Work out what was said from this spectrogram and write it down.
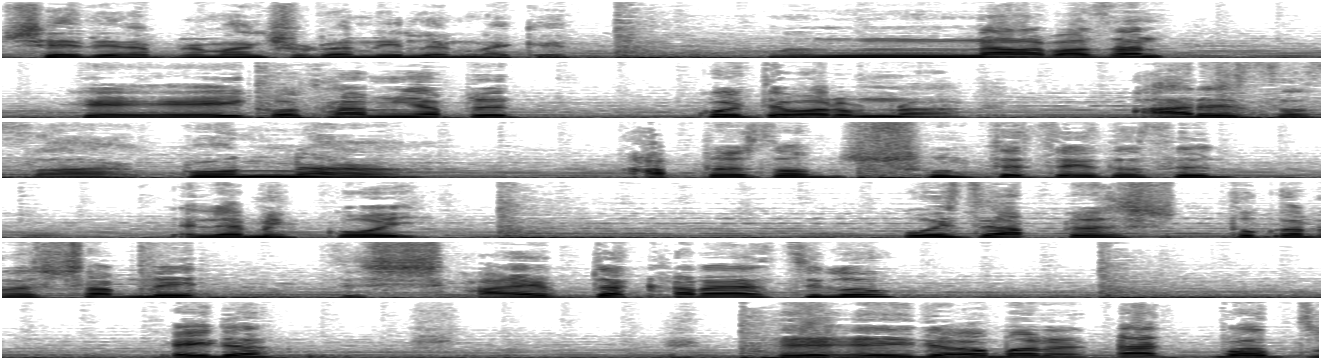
সেদিন আপনি মাংসটা নিলেন না কেন? না বাজান এই কথা আমি আপনি কইতে পারব না। আরে চাচা কোন না? আপনি সব শুনতে চাইতেছেন তাহলে আমি কই? ওই যে আপনার দোকানের সামনে সাহেবটা খাড়া ছিল এইটা এইটা আমার একমাত্র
